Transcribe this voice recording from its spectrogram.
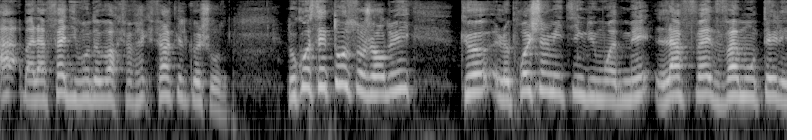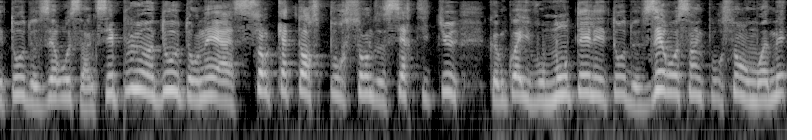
ah bah la Fed ils vont devoir faire quelque chose. Donc on sait tous aujourd'hui que le prochain meeting du mois de mai, la Fed va monter les taux de 0,5. C'est plus un doute, on est à 114% de certitude comme quoi ils vont monter les taux de 0,5% au mois de mai,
